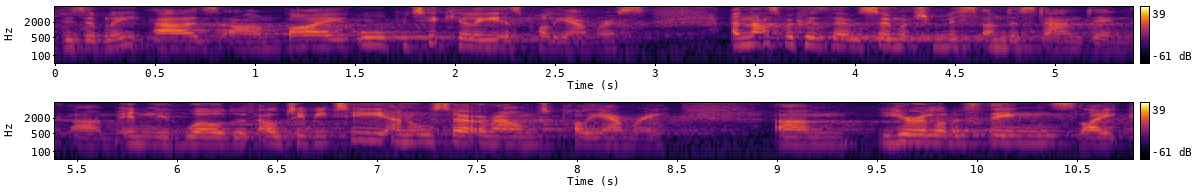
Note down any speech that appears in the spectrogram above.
visibly as um, bi or particularly as polyamorous. And that's because there was so much misunderstanding um, in the world of LGBT and also around polyamory. Um, you hear a lot of things like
